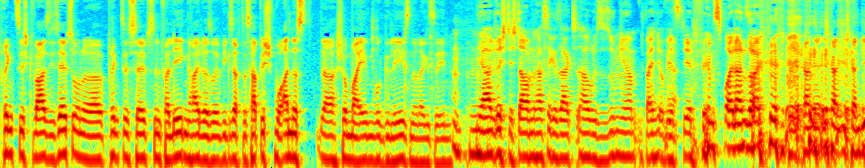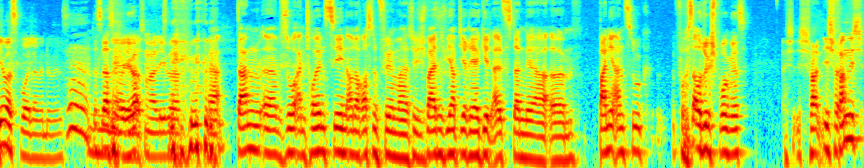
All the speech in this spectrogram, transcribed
bringt sich quasi selbst um oder bringt sich selbst in Verlegenheit oder so. Wie gesagt, das habe ich woanders da schon mal irgendwo gelesen oder gesehen. Ja, richtig, darum hast du gesagt, Haru Suzumiya. Ich weiß nicht, ob wir Ja. jetzt den Film spoilern sollen. Ich kann, ich, kann, ich kann dir was spoilern, wenn du willst. Das lassen wir lieber. lassen wir lieber. Ja, dann äh, so an tollen Szenen auch noch aus dem Film war natürlich, ich weiß nicht, wie habt ihr reagiert, als dann der ähm, Bunny-Anzug vors Auto gesprungen ist? Ich, ich, fand, ich, Fand ich.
